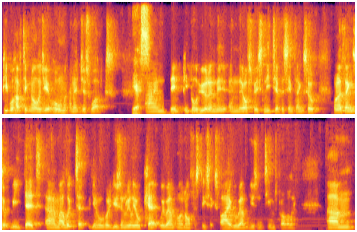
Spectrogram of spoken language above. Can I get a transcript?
people have technology at home and it just works yes and the people who are in the in the office space need to have the same thing so one of the things that we did um, i looked at you know we're using really old kit we weren't on office 365 we weren't using teams probably um,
